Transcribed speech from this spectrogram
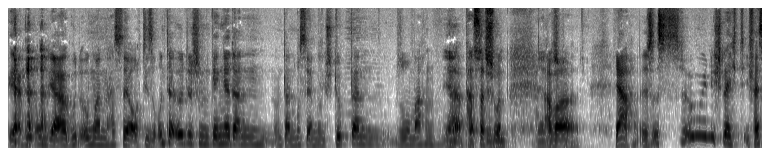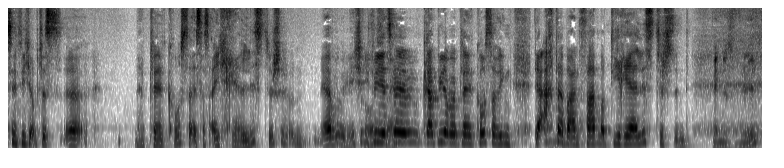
Ja gut, und ja gut, irgendwann hast du ja auch diese unterirdischen Gänge dann und dann musst du ja nur ein Stück dann so machen. Ja, da passt das das, schon. Ja, das Aber stimmt. ja, es ist irgendwie nicht schlecht. Ich weiß jetzt nicht, ob das äh, Planet Coaster, ist das eigentlich realistisch? Und, ja, ich, ich bin jetzt gerade wieder bei Planet Coaster wegen der Achterbahnfahrten, ob die realistisch sind. Wenn du es willst.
